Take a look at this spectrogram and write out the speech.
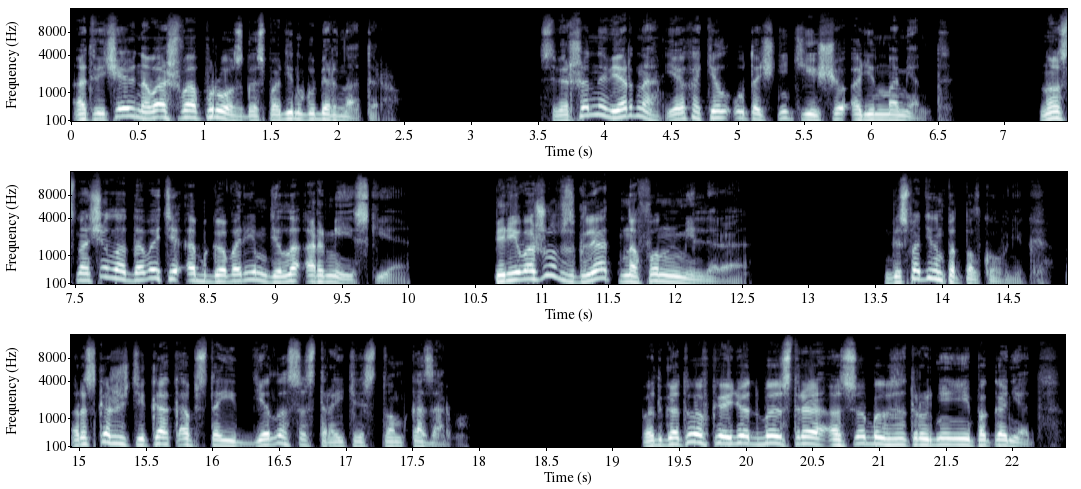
отвечаю на ваш вопрос, господин губернатор. Совершенно верно, я хотел уточнить еще один момент. Но сначала давайте обговорим дела армейские. Перевожу взгляд на фон Миллера. Господин подполковник, расскажите, как обстоит дело со строительством казарм? Подготовка идет быстро, особых затруднений пока нет.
